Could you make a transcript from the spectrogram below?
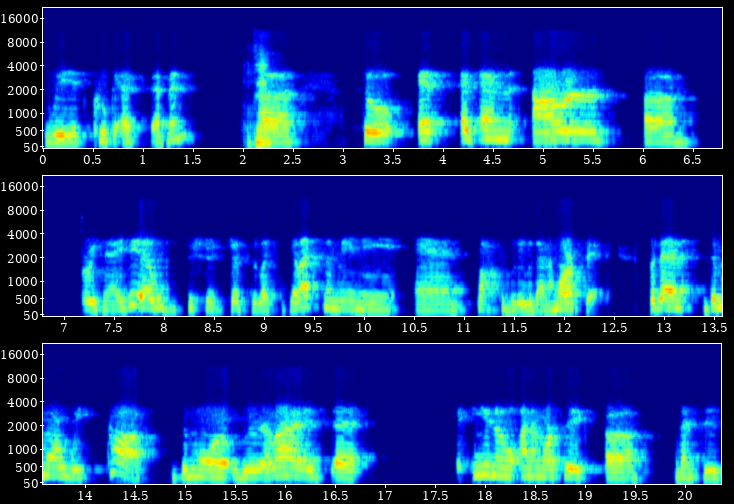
with Cooke S7. Okay. Uh, so and and, and our um, original idea was to shoot just with like the Alexa Mini and possibly with anamorphic. But then the more we talked, the more we realized that you know anamorphic uh, lenses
